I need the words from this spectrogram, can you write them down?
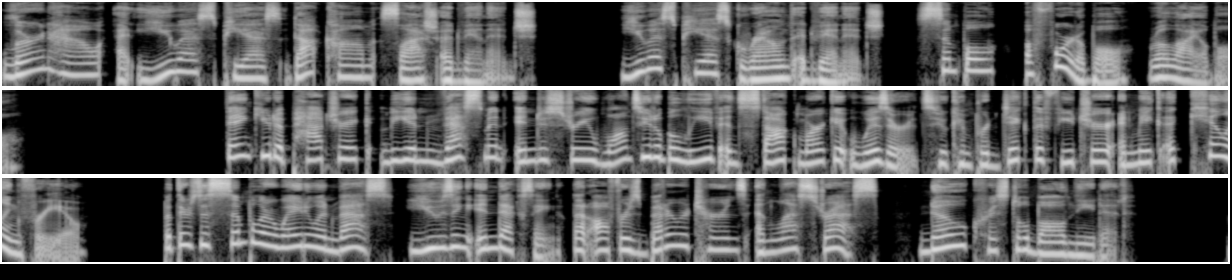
Learn how at usps.com/advantage. USPS Ground Advantage: simple, affordable, reliable. Thank you to Patrick. The investment industry wants you to believe in stock market wizards who can predict the future and make a killing for you. But there's a simpler way to invest using indexing that offers better returns and less stress. No crystal ball needed.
